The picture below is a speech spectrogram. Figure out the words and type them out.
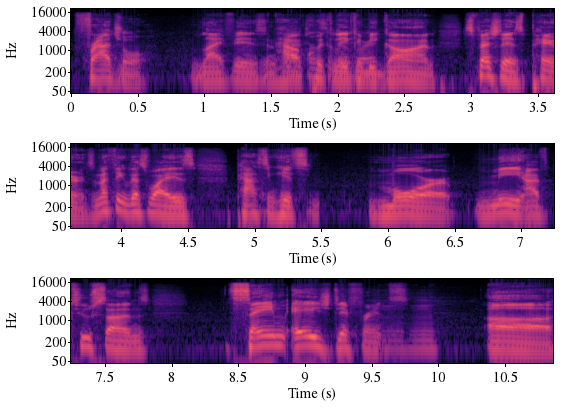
fragile life is and how quickly it can be gone, especially as parents. And I think that's why his passing hits more me. I have two sons, same age difference, uh,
